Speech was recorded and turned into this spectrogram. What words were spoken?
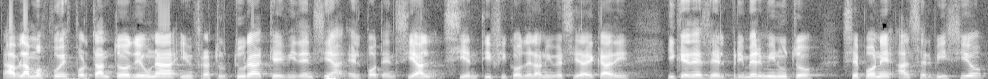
Hablamos, pues, por tanto, de una infraestructura que evidencia el potencial científico de la Universidad de Cádiz y que desde el primer minuto se pone al servicio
